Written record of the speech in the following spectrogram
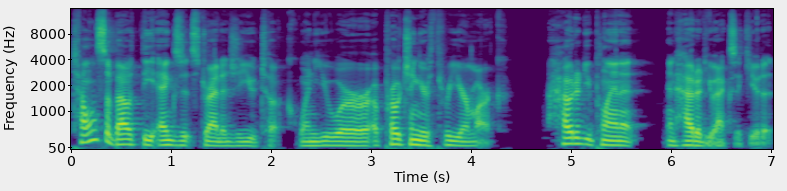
Tell us about the exit strategy you took when you were approaching your three year mark. How did you plan it and how did you execute it?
